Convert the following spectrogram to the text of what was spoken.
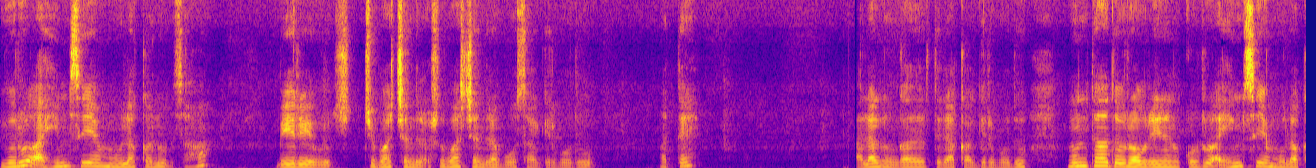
ಇವರು ಅಹಿಂಸೆಯ ಮೂಲಕನೂ ಸಹ ಬೇರೆಯವರು ಸುಭಾಷ್ ಚಂದ್ರ ಸುಭಾಷ್ ಚಂದ್ರ ಬೋಸ್ ಆಗಿರ್ಬೋದು, ಮತ್ತು ಬಾಲ ಗಂಗಾಧರ್ ತಿಲಕ್ ಆಗಿರ್ಬೋದು, ಮುಂತಾದವರು ಅವ್ರು ಏನು ಅಂದ್ಕೊಂಡ್ರು ಅಹಿಂಸೆಯ ಮೂಲಕ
